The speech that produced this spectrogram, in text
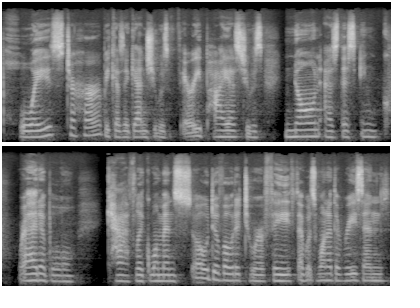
poise to her because again, she was very pious. She was known as this incredible Catholic woman, so devoted to her faith. That was one of the reasons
